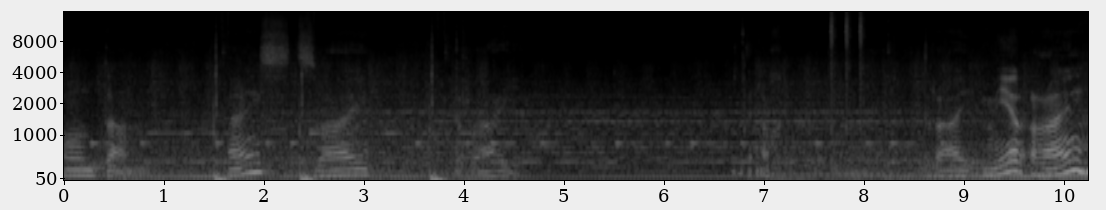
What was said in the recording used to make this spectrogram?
und dann eins, zwei, mehr rein.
